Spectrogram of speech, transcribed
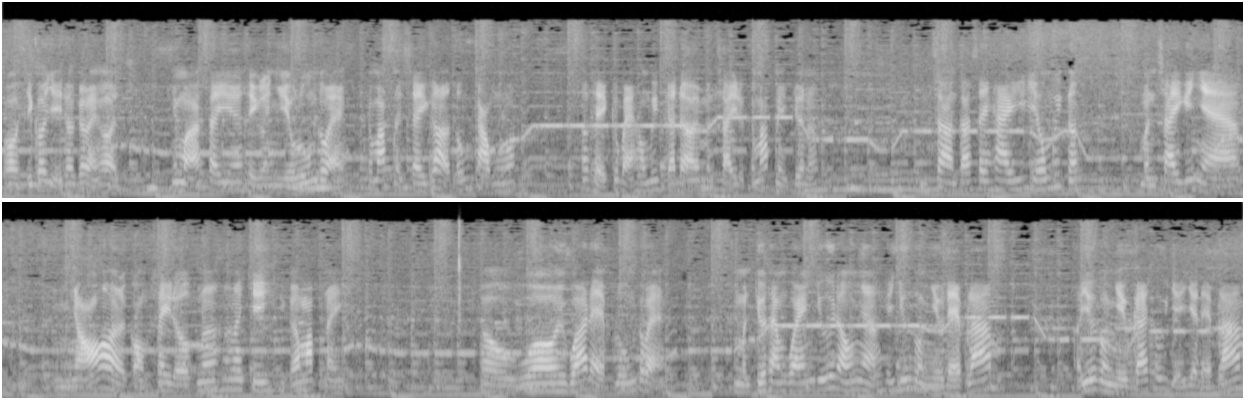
Thôi, chỉ có vậy thôi các bạn ơi. Nhưng mà xây thiệt là nhiều luôn các bạn. Cái map này xây rất là tốn công luôn á. Nói thiệt, các bạn không biết cả đời mình xây được cái map này chưa nữa. Sao người ta xây hay gì không biết nữa. Mình xây cái nhà nhỏ rồi còn xây được nữa. Nó chi thì cái map này. Ồ ôi quá đẹp luôn các bạn mình chưa tham quan dưới đâu nha cái dưới còn nhiều đẹp lắm. Ở dưới còn nhiều cái thú vị và đẹp lắm.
